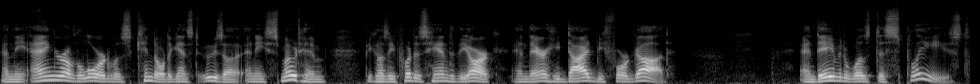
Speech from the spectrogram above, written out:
And the anger of the Lord was kindled against Uzzah, and he smote him because he put his hand to the ark, and there he died before God. And David was displeased,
